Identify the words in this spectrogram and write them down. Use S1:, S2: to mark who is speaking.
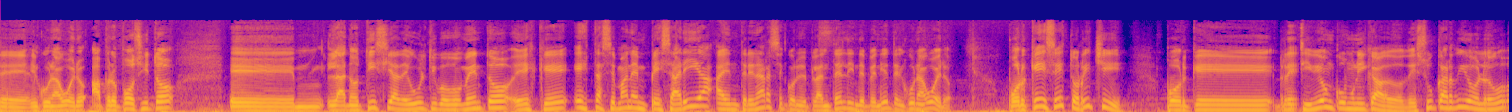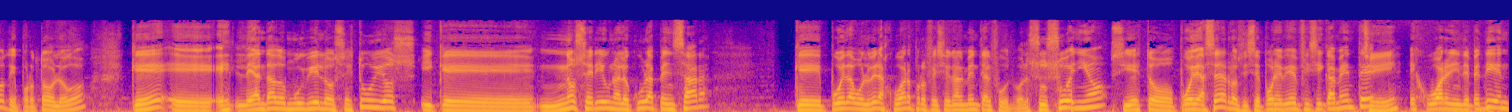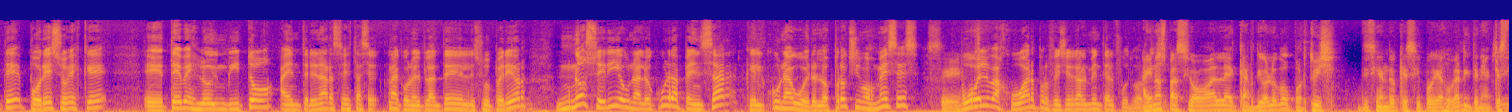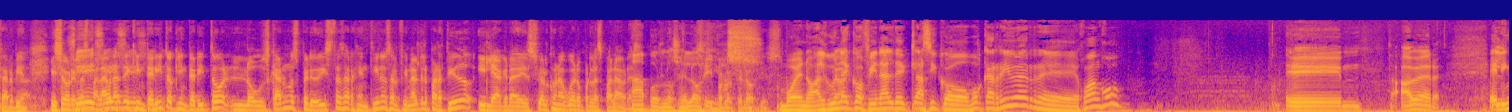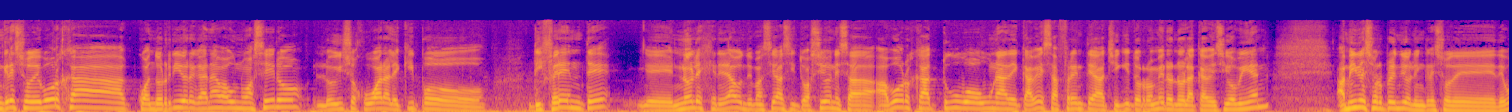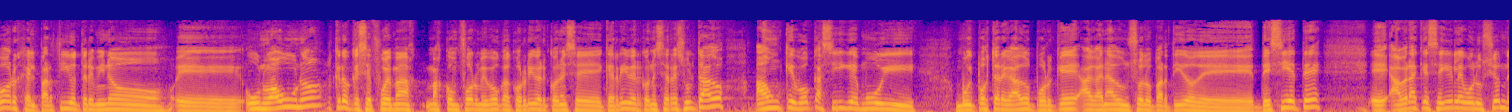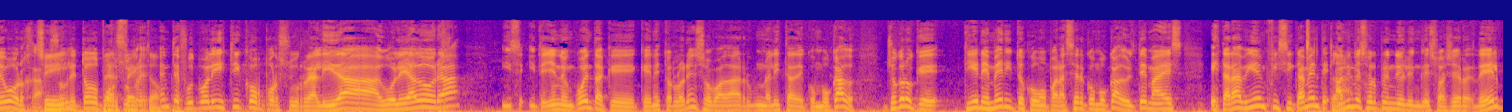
S1: el Cunagüero. A propósito, eh, la noticia de último momento es que esta semana empezaría a entrenarse con el plantel de Independiente el Cunagüero. ¿Por qué es esto, Richie? Porque recibió un comunicado de su cardiólogo, de portólogo, que eh, le han dado muy bien los estudios y que no sería una locura pensar que pueda volver a jugar profesionalmente al fútbol. Su sueño, si esto puede hacerlo, si se pone bien físicamente,
S2: Sí.
S1: es jugar en Independiente. Por eso es que eh, Tevez lo invitó a entrenarse esta semana con el plantel superior. No sería una locura pensar que el Kun Agüero en los próximos meses
S3: Sí.
S1: vuelva a jugar profesionalmente al fútbol.
S3: Ahí nos pasó al cardiólogo por Twitch diciendo que sí podía jugar y tenía que estar bien. Y sobre
S1: Sí,
S3: las palabras
S1: sí,
S3: de
S1: sí.
S3: Quinterito, Quinterito lo buscaron los periodistas argentinos al final del partido y le agradeció al Conagüero por las palabras.
S2: Ah, por los elogios.
S3: Sí, por los elogios.
S2: Bueno, ¿algún eco final del clásico Boca River, eh, Juanjo?
S1: Eh, a ver, el ingreso de Borja cuando River ganaba 1 a 0 lo hizo jugar al equipo diferente. eh, no le generaron demasiadas situaciones a, Borja. Tuvo una de cabeza frente a Chiquito Romero, no la cabeció bien. A mí me sorprendió el ingreso de, Borja. El partido terminó eh, 1 a 1. Creo que se fue más, más conforme Boca con River con ese, que River con ese resultado. Aunque Boca sigue muy, muy postergado porque ha ganado un solo partido de, de siete. Eh, habrá que seguir la evolución de Borja,
S2: Sí,
S1: sobre todo por su presente futbolístico, por su realidad goleadora y, teniendo en cuenta que, que Néstor Lorenzo va a dar una lista de convocados. Yo creo que tiene méritos como para ser convocado. El tema es, ¿estará bien físicamente?
S2: Claro.
S1: A mí me sorprendió el ingreso ayer de él.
